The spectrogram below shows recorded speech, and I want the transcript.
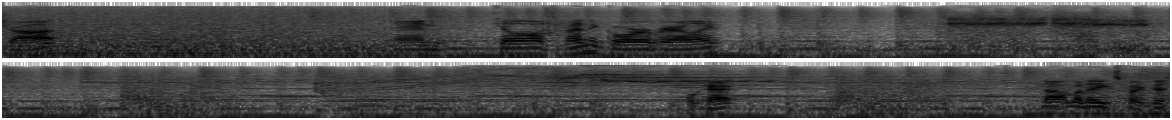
shot. And kill off the Pendant Core, apparently. Okay. Not what I expected.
